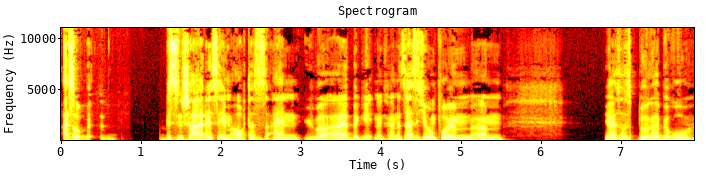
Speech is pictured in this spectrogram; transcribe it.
also bisschen schade ist eben auch, dass es einen überall begegnen kann. Da saß ich irgendwo im, ähm, wie heißt das, Bürgerbüro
